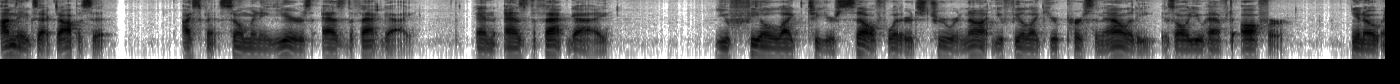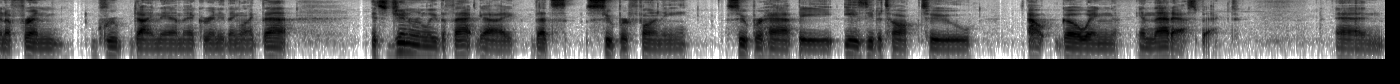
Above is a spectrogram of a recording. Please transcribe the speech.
I'm the exact opposite. I spent so many years as the fat guy. And as the fat guy, you feel like to yourself, whether it's true or not, you feel like your personality is all you have to offer. You know, in a friend group dynamic or anything like that, it's generally the fat guy that's super funny, super happy, easy to talk to, outgoing in that aspect. And,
